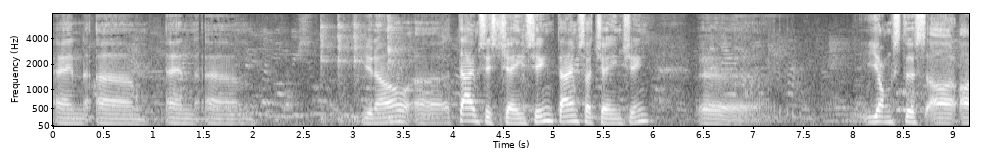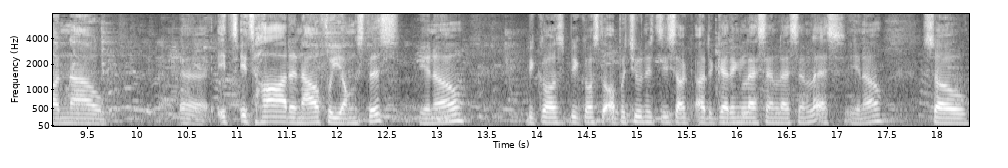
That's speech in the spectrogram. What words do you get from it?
And, um, and um, you know, uh, times is changing, times are changing. Uh, youngsters are, are now uh, it's it's harder now for youngsters, you know, because because the opportunities are, are getting less and less and less, you know. So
